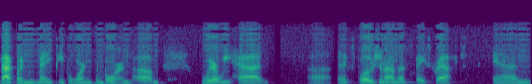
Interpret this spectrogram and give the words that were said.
back when many people weren't even born, um, where we had uh, an explosion on a spacecraft and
